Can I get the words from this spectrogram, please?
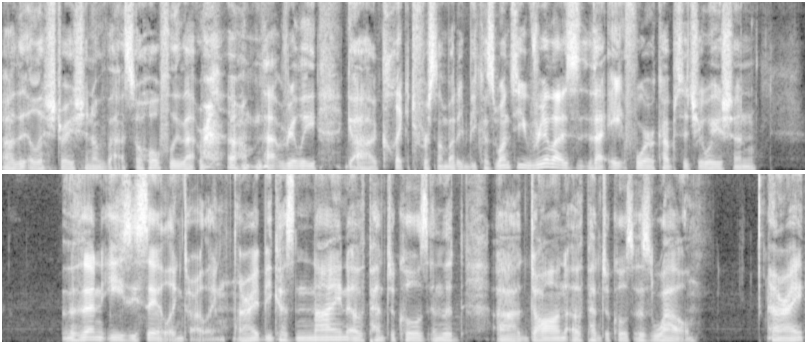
uh, the illustration of that so hopefully that um, that really uh, clicked for somebody because once you realize that eight four cup situation then easy sailing, darling. All right, because nine of pentacles in the uh, dawn of pentacles as well. All right.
